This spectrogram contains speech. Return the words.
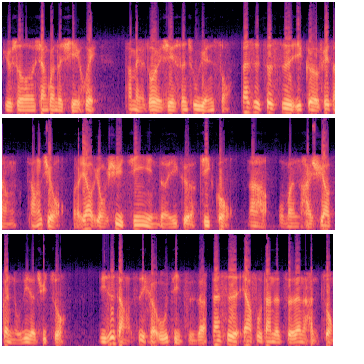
比如说相关的协会。他们也都有一些伸出援手，但是这是一个非常长久、呃要永续经营的一个机构。那我们还需要更努力的去做。理事长是一个无底职的，但是要负担的责任很重。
